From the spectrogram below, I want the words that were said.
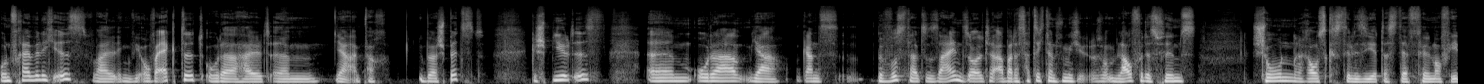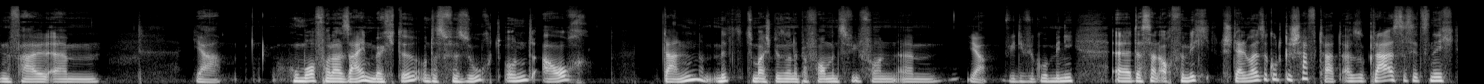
unfreiwillig ist, weil irgendwie overacted oder halt ähm, ja einfach überspitzt gespielt ist ähm, oder ja ganz bewusst halt so sein sollte. Aber das hat sich dann für mich so im Laufe des Films schon rauskristallisiert, dass der Film auf jeden Fall ähm, ja humorvoller sein möchte und das versucht und auch dann mit zum Beispiel so einer Performance wie von, ähm, ja, wie die Figur Mini, äh, das dann auch für mich stellenweise gut geschafft hat. Also klar ist das jetzt nicht,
